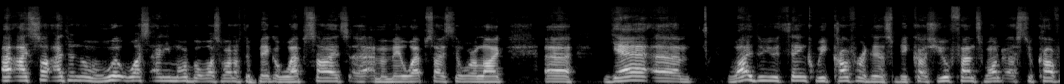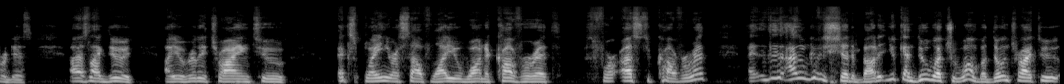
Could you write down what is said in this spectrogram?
I, I, saw, I don't know who it was anymore, but was one of the bigger websites, uh, MMA websites. They were like, uh, yeah, um, why do you think we cover this? Because you fans want us to cover this. I was like, dude, are you really trying to explain yourself why you want to cover it for us to cover it? I don't give a shit about it. You can do what you want, but don't try to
